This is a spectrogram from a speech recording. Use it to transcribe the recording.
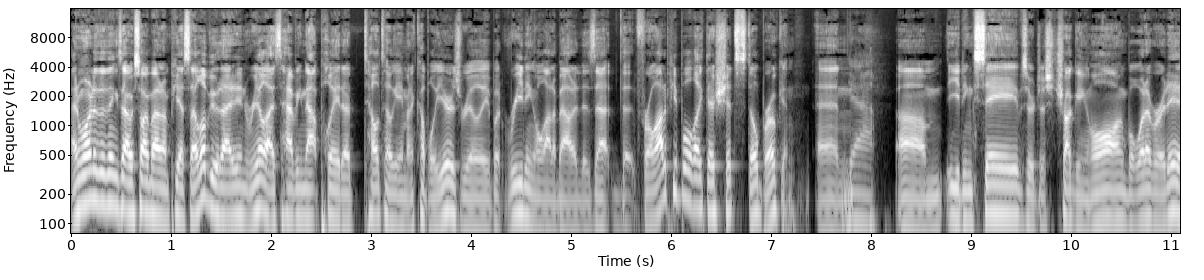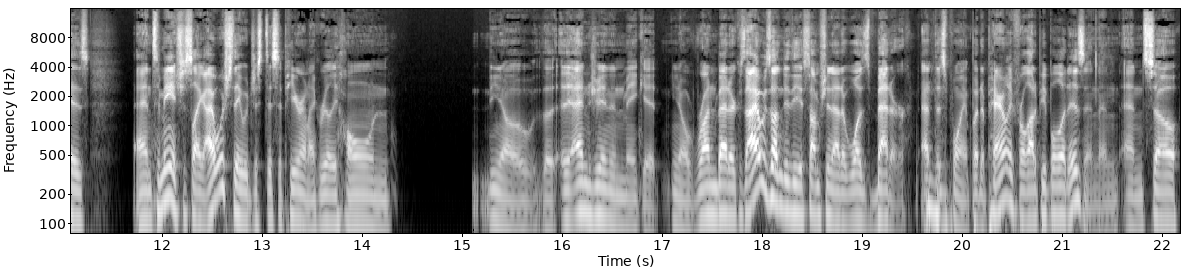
And one of the things I was talking about on PS I Love You that I didn't realize, having not played a Telltale game in a couple of years, really, but reading a lot about it, is that, that for a lot of people, like their shit's still broken, and Yeah. um, eating saves or just chugging along, but whatever it is. And to me, it's just like I wish they would just disappear and like really hone you know the, engine and make it you know run better because I was under the assumption that it was better at this point, but apparently for a lot of people it isn't, and and so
